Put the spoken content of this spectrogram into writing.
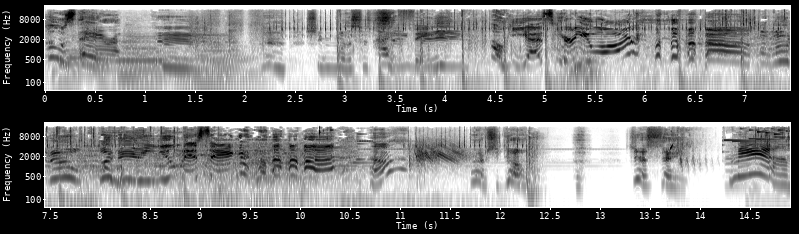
Who's there? Hmm. She mustn't I think- me! Oh, yes, here you are! Oh no! Only Please! you missing! huh? Where's she going? Just say, Ma'am,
